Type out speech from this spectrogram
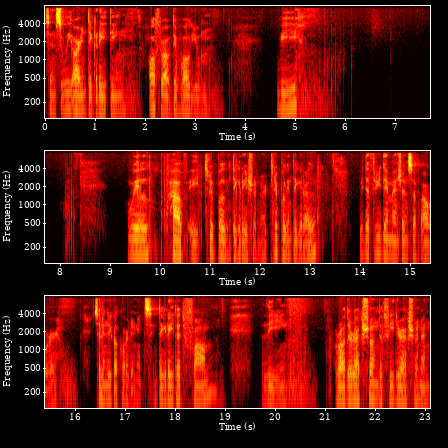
since we are integrating all throughout the volume, we will have a triple integration or triple integral with the three dimensions of our cylindrical coordinates integrated from the rho direction, the phi direction, and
